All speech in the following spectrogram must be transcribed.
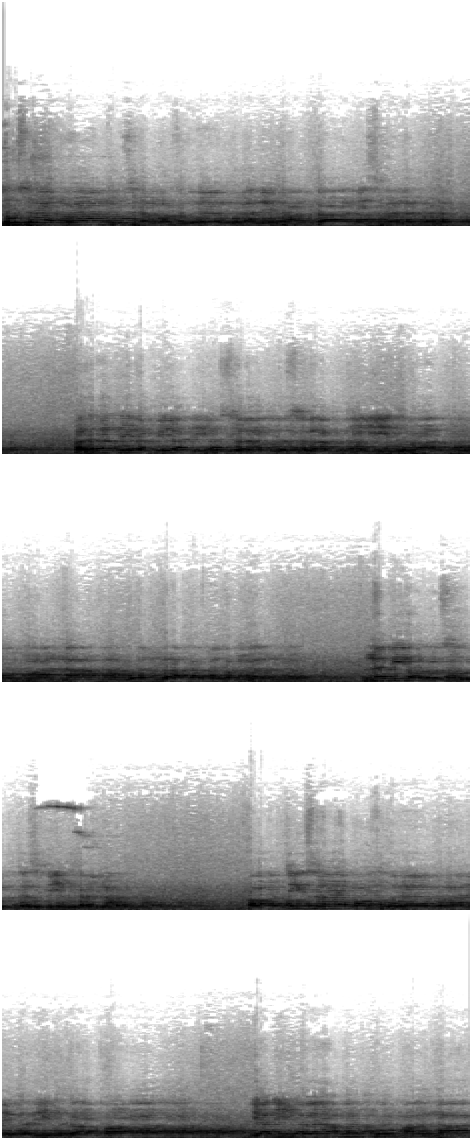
دوسرا عنوان دوسرا موضوع ہے قرآن پاک کا رسالت حضرت انبیاء علیہ السلام والسلام کی ذات کو ماننا وہ اللہ کا پیغمبر نبی اور رسول تسلیم کرنا اور تیسرا موضوع ہے قرآن کریم کا بعد یعنی قیامت کو ماننا۔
